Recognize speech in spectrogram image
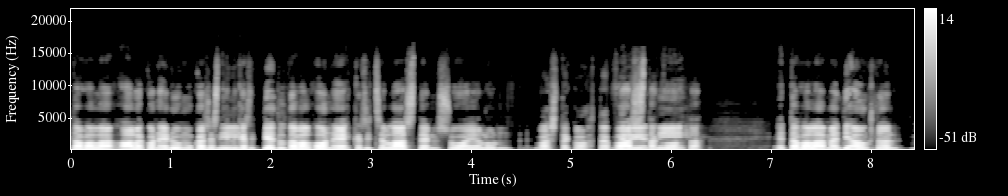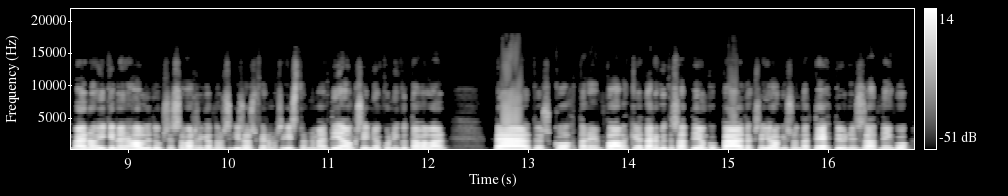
tavallaan Alkon edun mukaisesti, Niin. mikä sitten tietyllä tavalla on ehkä sitten se lastensuojelun vastakohta. Vastakohta. Niin. Että tavallaan, mä en tiedä, onko noilla, mä en ole ikinä hallituksessa, varsinkaan tämmöisessä isossa firmassa istunut, niin mä en tiedä, onko siinä joku niinku tavallaan päätöskohtainen palkkio. Tai aina kun te saatte jonkun päätöksen johonkin suuntaan tehtyä, niin sä saat niinku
